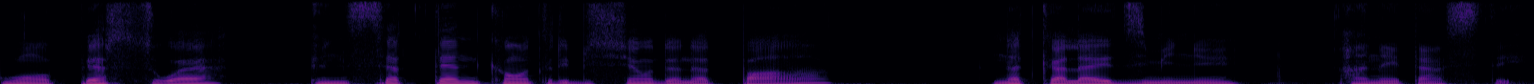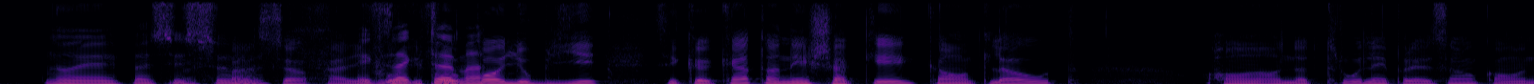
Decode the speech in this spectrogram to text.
où on perçoit une certaine contribution de notre part, notre colère diminue en intensité. Oui, ben c'est ça. ça. Alors, il ne Exactement. faut pas l'oublier. C'est que quand on est choqué contre l'autre, on, on a trop l'impression qu'on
